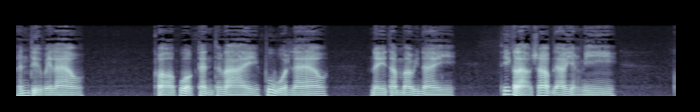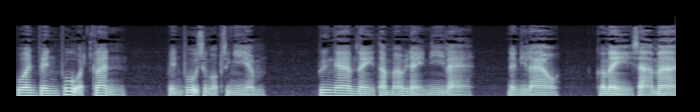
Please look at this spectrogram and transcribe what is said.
อันถือไปแล้ว ขอพวกท่านทั้งหลายผู้บวชแล้ว ในธรรมวินัย ที่กล่าวชอบแล้วอย่างนี้ ควรเป็นผู้อดกลั้น เป็นผู้สงบสงเงียมพึงงามในธรรมวินัยนี้แหละหนึ่งนี้แล้ว ก็ไม่สามารถ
